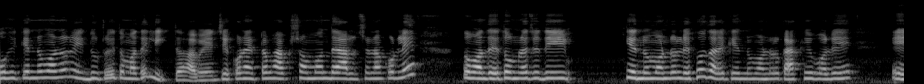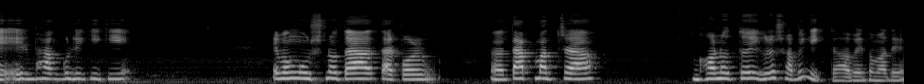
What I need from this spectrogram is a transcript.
বহিকেন্দ্রমণ্ডল এই দুটোই তোমাদের লিখতে হবে। যে কোনো একটা ভাগ সম্বন্ধে আলোচনা করলে তোমাদের, তোমরা যদি কেন্দ্রমণ্ডল লেখো, তাহলে কেন্দ্রমণ্ডল কাকে বলে? এর ভাগগুলি কি কি? এবং উষ্ণতা, তারপর তাপমাত্রা, ঘনত্ব, এগুলো সবই লিখতে হবে তোমাদের।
